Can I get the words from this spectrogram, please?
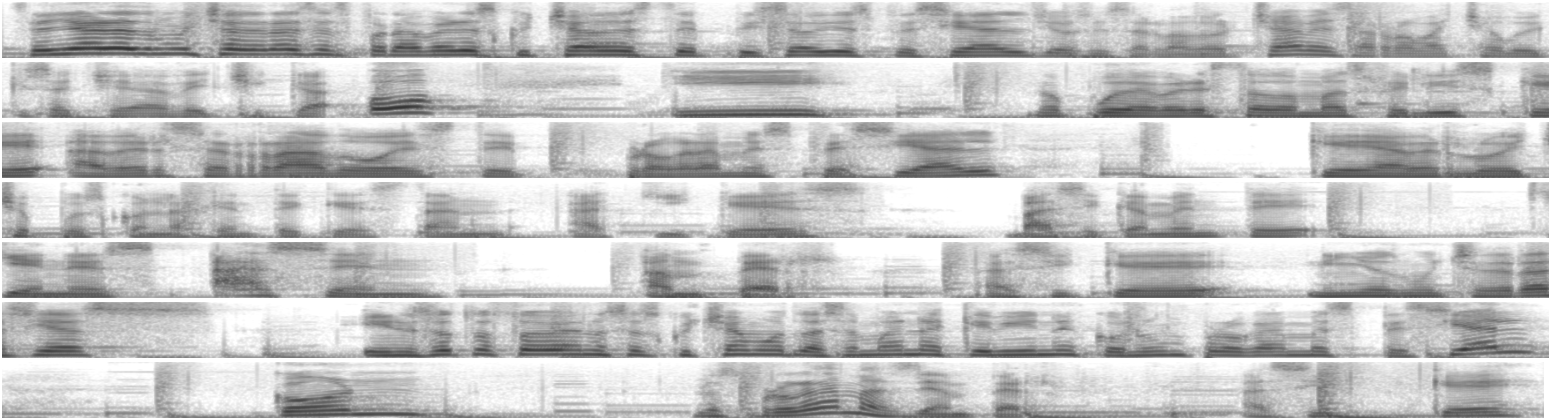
Señores, muchas gracias por haber escuchado este episodio especial. Yo soy Salvador Chávez, arroba chavo XHAV chica O. Y no pude haber estado más feliz que haber cerrado este programa especial, que haberlo hecho pues con la gente que están aquí, que es básicamente quienes hacen Amper. Así que, niños, muchas gracias. Y nosotros todavía nos escuchamos la semana que viene con un programa especial con los programas de Amper. Así que,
